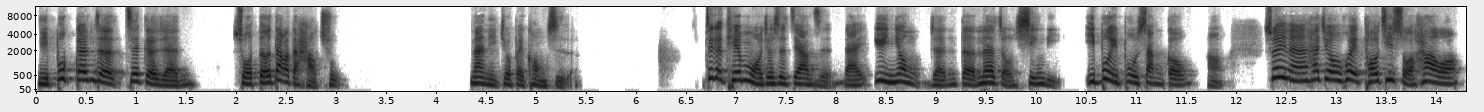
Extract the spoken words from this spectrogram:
你不跟着这个人所得到的好处，那你就被控制了。这个天魔就是这样子来运用人的那种心理，一步一步上钩啊，所以呢，他就会投其所好哦，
